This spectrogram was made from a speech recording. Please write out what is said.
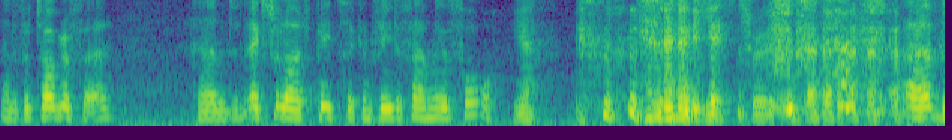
and a photographer, and an extra large pizza can feed a family of four. Yeah. yes, true. and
